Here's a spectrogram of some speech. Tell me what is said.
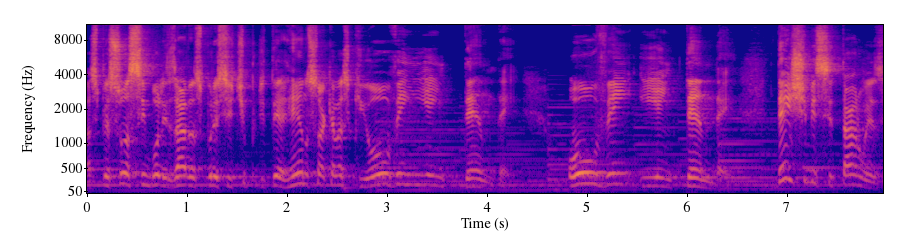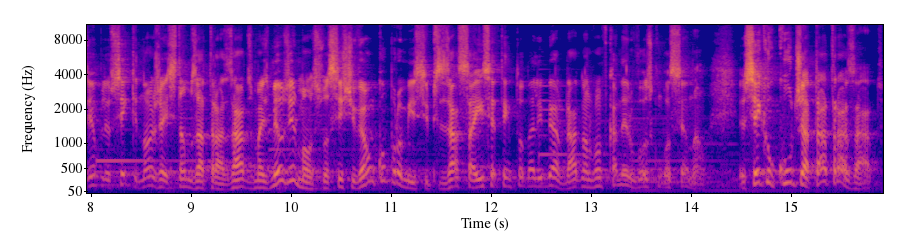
As pessoas simbolizadas por esse tipo de terreno são aquelas que ouvem e entendem. Ouvem e entendem. Deixe-me citar um exemplo. Eu sei que nós já estamos atrasados, mas, meus irmãos, se você tiver um compromisso e precisar sair, você tem toda a liberdade, nós não vamos ficar nervosos com você, não. Eu sei que o culto já está atrasado,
